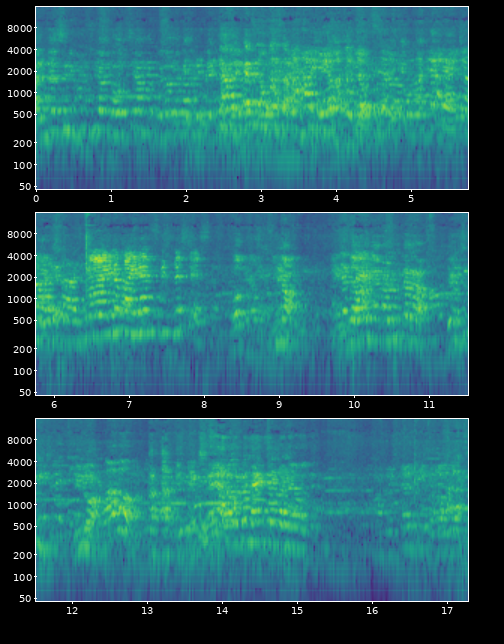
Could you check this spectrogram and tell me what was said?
అన్నెసరీ గురించి డౌట్స్ ఏమన్నా పిల్లలు ఆయన ఫైనాన్స్ బిజినెస్ చేస్తారు. ఓకే ఇంకా బాబు.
